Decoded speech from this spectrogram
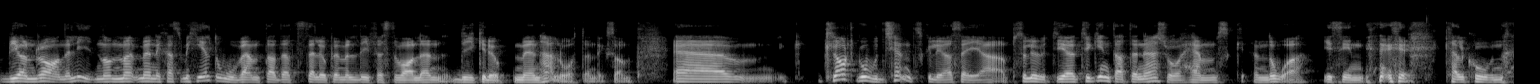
Björn Ranelid. Någon människa som är helt oväntad att ställa upp i Melodifestivalen dyker upp med den här låten. Liksom. Eh, klart godkänt skulle jag säga, absolut. Jag tycker inte att den är så hemsk ändå i sin kalkon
